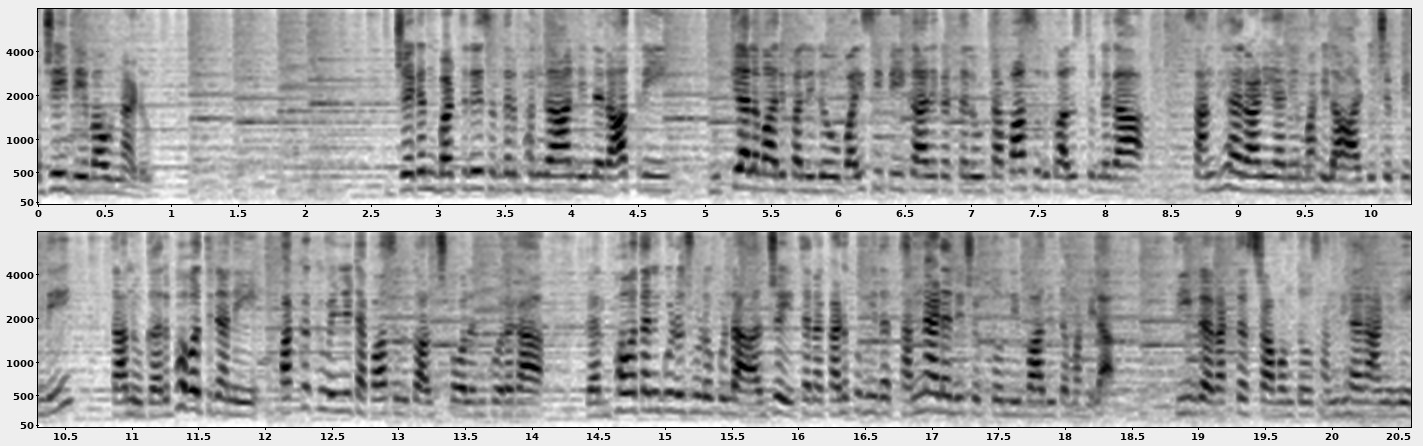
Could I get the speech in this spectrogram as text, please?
అజయ్ దేవా ఉన్నాడు. జగన్ బర్త్డే సందర్భంగా నిన్న రాత్రి ముత్యాలవారిపల్లిలో వైసీపీ కార్యకర్తలు టపాసులు కాలుస్తుండగా సంధ్యారాణి అనే మహిళ అడ్డు చెప్పింది. తాను గర్భవతినని పక్కకు వెళ్ళి టపాసులు కాల్చుకోవాలని కోరగా గర్భవతిని కూడా చూడకుండా అజయ్ తన కడుపు మీద తన్నాడని చెప్తోంది బాధిత మహిళ. తీవ్ర రక్తస్రావంతో సంధ్యారాణిని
